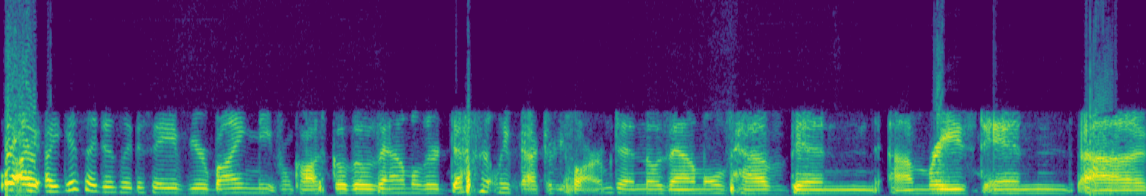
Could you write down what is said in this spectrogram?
Well, I, I guess I just like to say if you're buying meat from Costco, those animals are definitely factory farmed, and those animals have been um, raised in uh,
